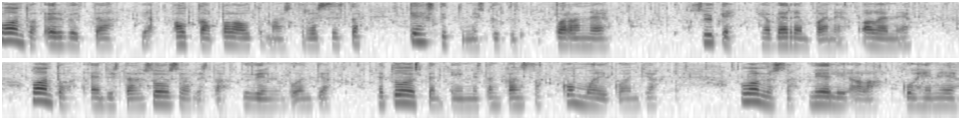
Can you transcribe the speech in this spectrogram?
Luonto elvyttää ja auttaa palautumaan stressistä. Keskittymiskyky paranee. Syke ja verenpaine alenee. Luonto edistää sosiaalista hyvinvointia ja toisten ihmisten kanssa kommunikointia. Luonnossa mieliala kohenee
